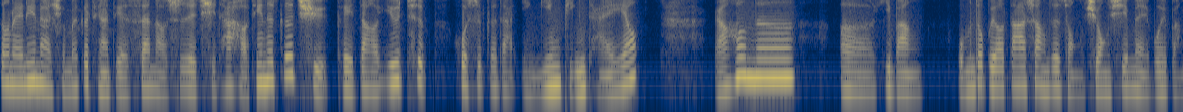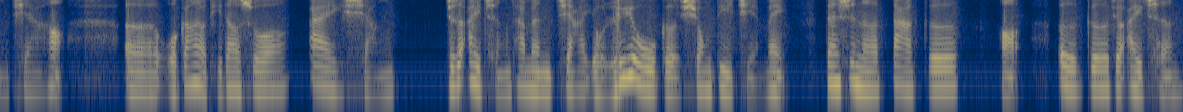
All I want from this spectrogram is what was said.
当然，你若想要搁听到山老师的其他好听的歌曲，可以到 YouTube 或是各大影音平台哟。然后呢，呃，希望我们都不要搭上这种雄心美不会绑架哈。呃，我刚刚有提到说，艾翔就是艾成他们家有六个兄弟姐妹，但是呢，大哥哦，二哥叫艾成，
